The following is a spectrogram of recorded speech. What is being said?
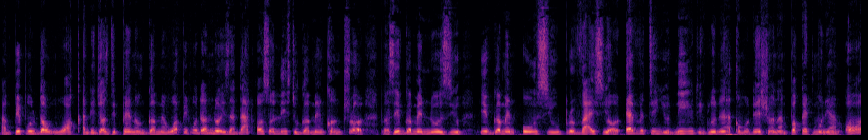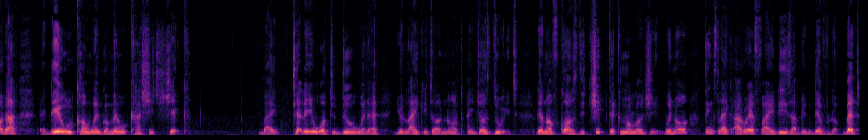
and people don't work and they just depend on government. What people don't know is that that also leads to government control. Because if government knows you, if government owns you, provides your everything you need, including accommodation and pocket money and all that, a day will come when government will cash its check by telling you what to do, whether you like it or not, and just do it. Then, of course, the cheap technology. We know things like RFIDs have been developed, but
